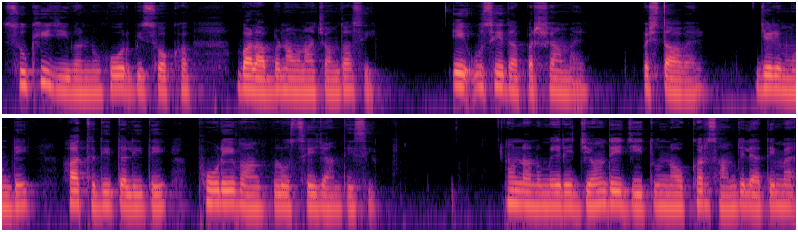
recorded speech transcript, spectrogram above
ਸੁਖੀ ਜੀਵਨ ਨੂੰ ਹੋਰ ਵੀ ਸੁੱਖ ਵਾਲਾ ਬਣਾਉਣਾ ਚਾਹੁੰਦਾ ਸੀ। ਇਹ ਉਸੇ ਦਾ ਪਰਛਾਵਾਂ ਹੈ ਪਛਤਾਵਾ ਹੈ ਜਿਹੜੇ ਮੁੰਡੇ ਹੱਥ ਦੀ ਤਲੀ ਤੇ ਫੋੜੇ ਵਾਂਗ ਪਲੋਸੇ ਜਾਂਦੇ ਸੀ। ਉਹਨਾਂ ਨੂੰ ਮੇਰੇ ਜਿਉਂਦੇ ਜੀ ਤੂੰ ਨੌਕਰ ਸਮਝ ਲਿਆ ਤੇ ਮੈਂ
